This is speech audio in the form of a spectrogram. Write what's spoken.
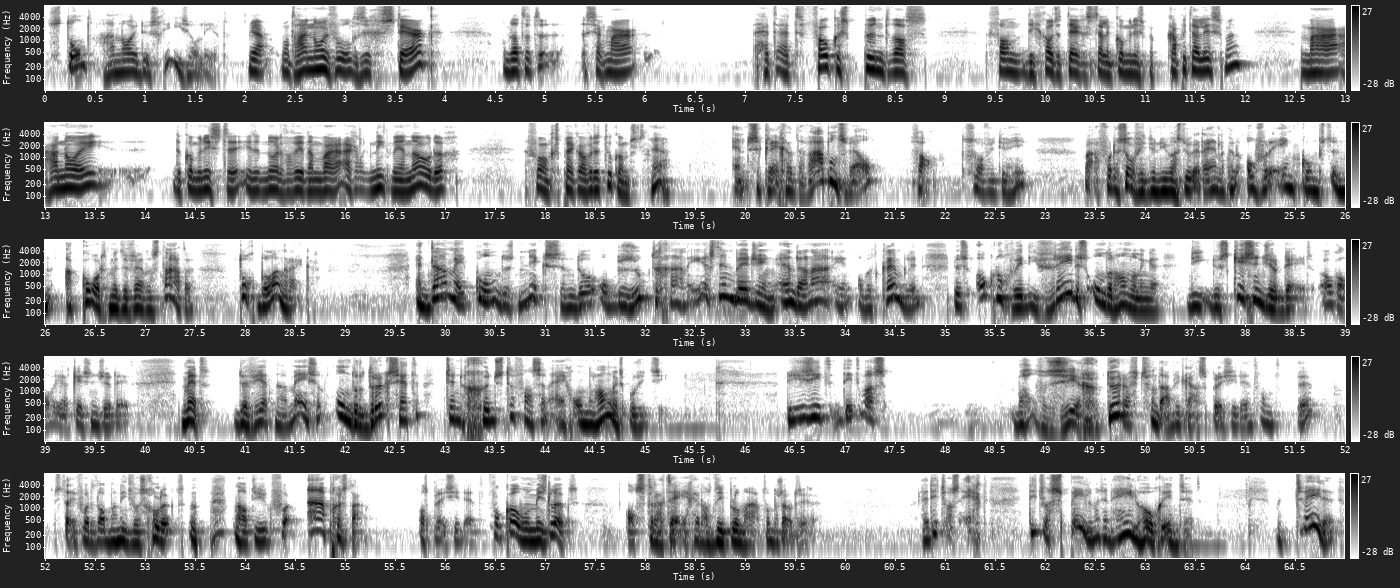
stond Hanoi dus geïsoleerd. Ja, want Hanoi voelde zich sterk, omdat het eh, zeg maar het, het focuspunt was van die grote tegenstelling communisme-kapitalisme. Maar Hanoi, de communisten in het noorden van Vietnam, waren eigenlijk niet meer nodig voor een gesprek over de toekomst. Ja. En ze kregen de wapens wel van de Sovjet-Unie. Maar voor de Sovjet-Unie was natuurlijk uiteindelijk een overeenkomst, een akkoord met de Verenigde Staten, toch belangrijker. En daarmee kon dus Nixon door op bezoek te gaan, eerst in Beijing en daarna in, op het Kremlin, dus ook nog weer die vredesonderhandelingen die dus Kissinger deed, ook alweer Kissinger deed, met de Vietnamezen onder druk zetten ten gunste van zijn eigen onderhandelingspositie. Dus je ziet, dit was behalve zeer gedurfd van de Amerikaanse president. Want stel je voor dat het allemaal niet was gelukt. Dan had hij natuurlijk voor aap gestaan als president. Volkomen mislukt. Als stratege en als diplomaat, om het zo te zeggen. Dit was echt, dit was spelen met een hele hoge inzet. Maar het tweede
